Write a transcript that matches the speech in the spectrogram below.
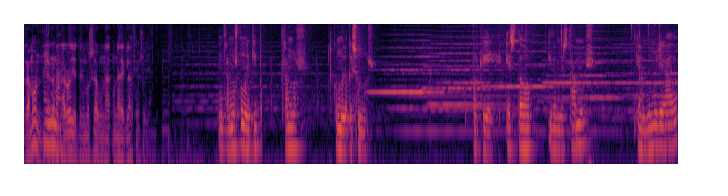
Ramón, de Ramón Arroyo. Tenemos alguna, una declaración suya. Entramos como equipo, entramos como lo que somos. Porque esto y donde estamos y a donde hemos llegado,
